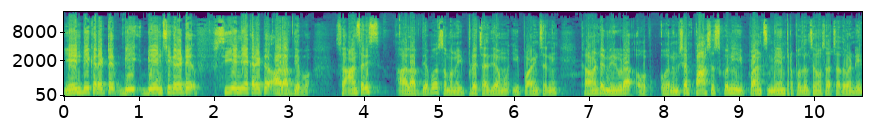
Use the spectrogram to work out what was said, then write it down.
is B correct B B and C correct C and A correct all of the above so answer is all of the above so మనం ఇప్పుడే చదివాము ఈ పాయింట్స్ అని కావాలంటే మీరు కూడా ఒక ఒక నిమిషం పాస్ చేసుకొని ఈ పాయింట్స్ మెయిన్ ప్రపోజల్స్ ఒకసారి చదవండి.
